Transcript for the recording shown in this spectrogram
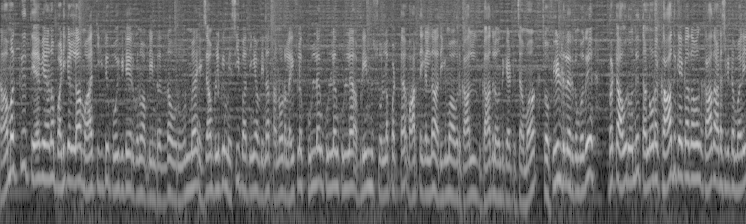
நமக்கு தேவையான படிகள்லாம் மாற்றிக்கிட்டு போய்கிட்டே இருக்கணும் அப்படின்றது தான் ஒரு உண்மை. எக்ஸாம்பிளுக்கு மெஸ்ஸி பார்த்தீங்க அப்படின்னா தன்னோட லைஃப்பில் குள்ளம் குள்ளன் குள்ளன் அப்படின்னு சொல்லப்பட்ட வார்த்தைகள் தான் அதிகமாக அவர் கால் காதில் வந்து கேட்டுச்சாமா. ஸோ ஃபீல்டில் இருக்கும்போது பட் அவர் வந்து தன்னோட காது கேட்காதவங்க காதை அடைச்சிக்கிட்ட மாதிரி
